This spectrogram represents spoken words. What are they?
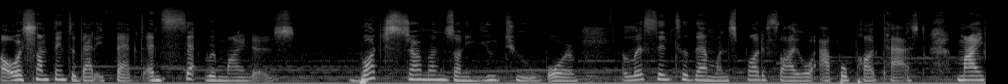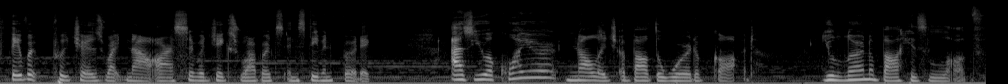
uh, or something to that effect and set reminders watch sermons on YouTube or listen to them on Spotify or Apple Podcast. My favorite preachers right now are Sarah Jakes Roberts and Steven Furtick. As you acquire knowledge about the Word of God, you learn about His love.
